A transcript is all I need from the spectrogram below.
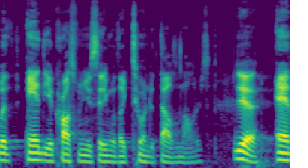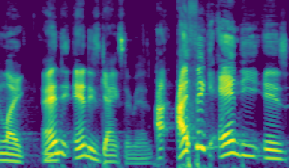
with Andy across from you sitting with like two hundred thousand dollars. Yeah. And like Andy Andy's gangster, man. I, I think Andy is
